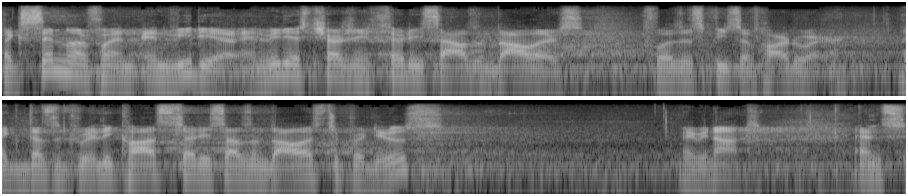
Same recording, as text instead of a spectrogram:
like similar for Nvidia. Nvidia is charging thirty thousand dollars for this piece of hardware. Like, does it really cost thirty thousand dollars to produce? Maybe not. And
